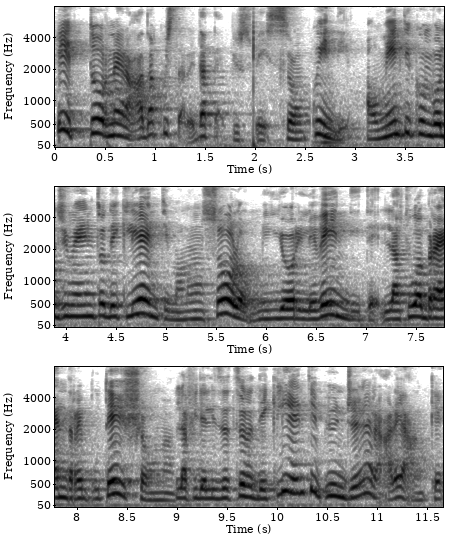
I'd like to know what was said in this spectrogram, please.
e tornerà ad acquistare da te più spesso. Quindi aumenti il coinvolgimento dei clienti, ma non solo, migliori le vendite, la tua brand reputation, la fidelizzazione dei clienti e più in generale anche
